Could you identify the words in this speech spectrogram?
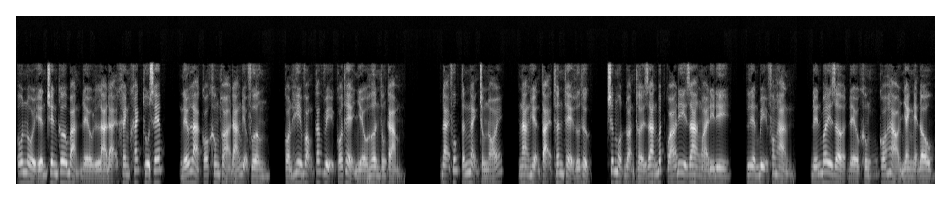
ôn nổi yến trên cơ bản đều là đại khanh khách thu xếp, nếu là có không thỏa đáng địa phương, còn hy vọng các vị có thể nhiều hơn thông cảm. Đại Phúc Tấn ngạnh chống nói, nàng hiện tại thân thể hư thực, trước một đoạn thời gian bất quá đi ra ngoài đi đi, liền bị phong hàn, đến bây giờ đều không có hảo nhanh nhẹn đâu.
